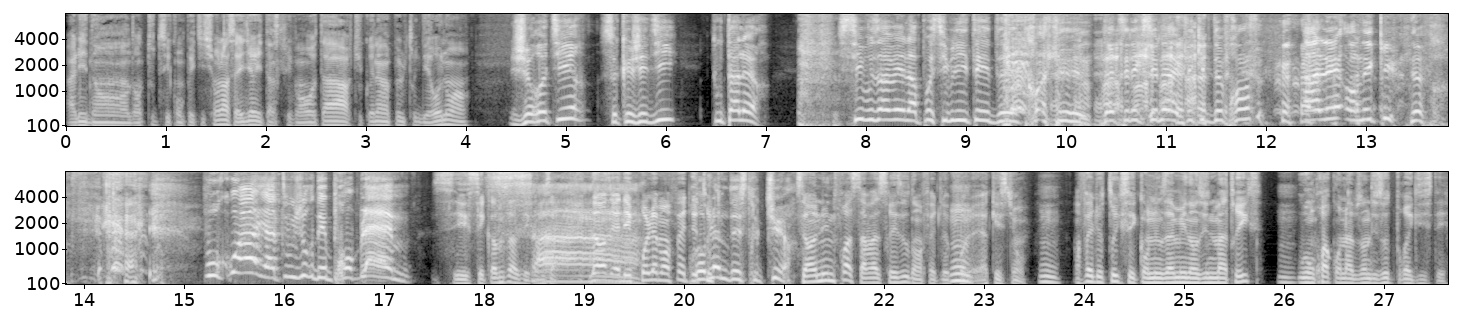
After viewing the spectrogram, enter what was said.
aller dans, dans toutes ces compétitions-là. Ça veut dire, ils t'inscrivent en retard. Tu connais un peu le truc des Renois. hein. Je retire ce que j'ai dit tout à l'heure. si vous avez la possibilité de- de- d'être sélectionné avec l'équipe de France, allez en équipe de France. Pourquoi il y a toujours des problèmes? C'est c'est comme ça, c'est comme ça. Non, il y a des problèmes en fait. Problème de structure. C'est en une phrase, ça va se résoudre en fait le Mm. la question. Mm. En fait, le truc c'est qu'on nous a mis dans une matrix Mm. où on croit qu'on a besoin des autres pour exister,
